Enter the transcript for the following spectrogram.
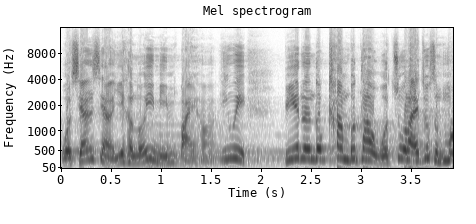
我想想也很容易明白哈，因为别人都看不到我做来做什么，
